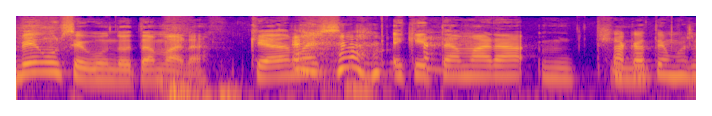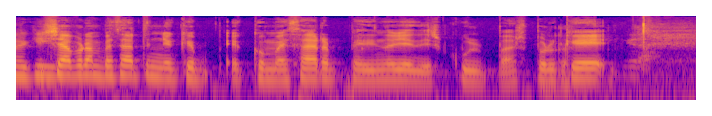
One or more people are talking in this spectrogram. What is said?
Ven un segundo, Tamara. Que además é que Tamara... Mm, xa que temos aquí. Xa para empezar teño que comezar pedíndolle disculpas, porque... Gracias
